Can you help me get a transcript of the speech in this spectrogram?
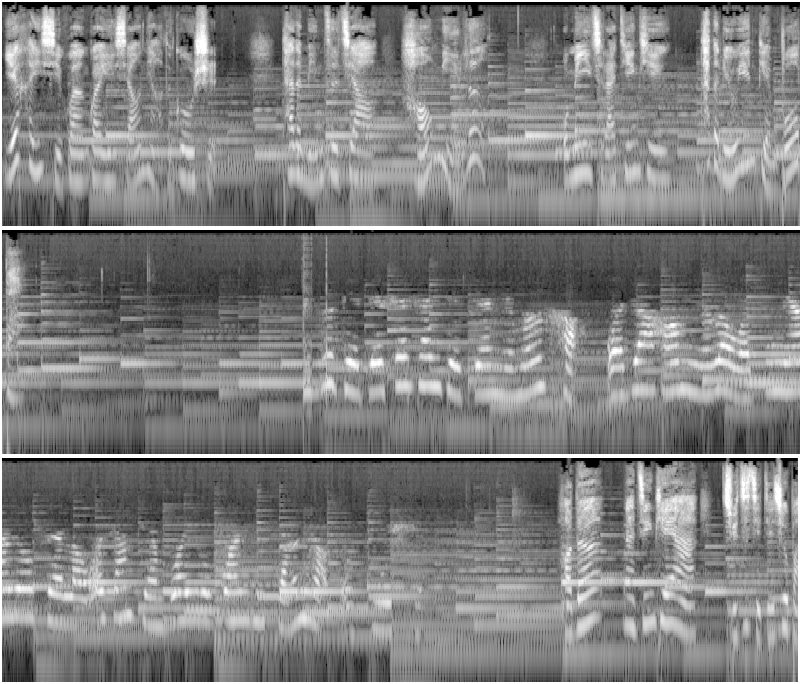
也很喜欢关于小鸟的故事。他的名字叫郝米勒，我们一起来听听他的留言点播吧。橘子姐姐、珊珊姐姐，你们好，我叫郝米勒，我今年六岁了，我想点播一个关于小鸟的故事。好的，那今天呀，橘子姐姐就把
